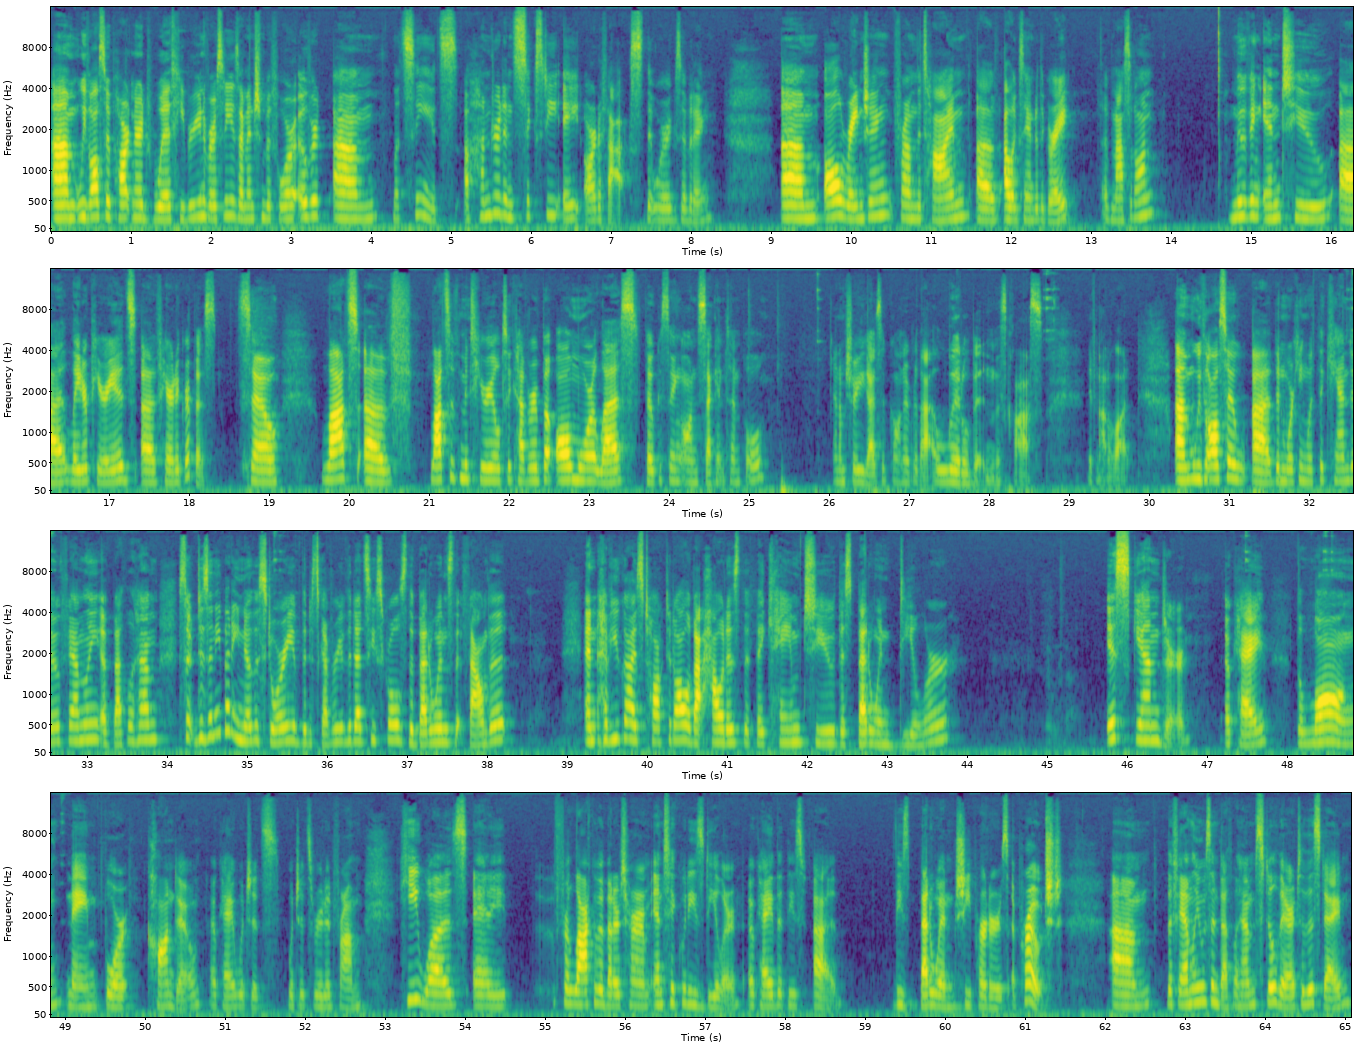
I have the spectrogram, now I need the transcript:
Um, we've also partnered with Hebrew University, as I mentioned before, over, um, let's see, it's 168 artifacts that we're exhibiting, um, all ranging from the time of Alexander the Great of Macedon, moving into uh, later periods of Herod Agrippus. So lots of lots of material to cover, but all more or less focusing on Second Temple. And I'm sure you guys have gone over that a little bit in this class, if not a lot. Um, we've also uh, been working with the Kando family of Bethlehem. So, does anybody know the story of the discovery of the Dead Sea Scrolls, the Bedouins that found it? And have you guys talked at all about how it is that they came to this Bedouin dealer? Iskander, okay? the long name for Kando, okay, which it's which it's rooted from. He was a, for lack of a better term, antiquities dealer, okay, that these uh, these Bedouin sheep herders approached. Um, the family was in Bethlehem, still there to this day.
